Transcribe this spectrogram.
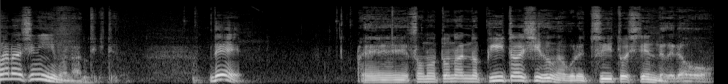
話に今なってきてる。で、えー、その隣のピーター・シフがこれツイートしてんだけど、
